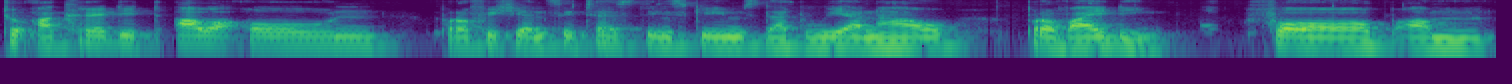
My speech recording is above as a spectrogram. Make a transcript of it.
to accredit our own proficiency testing schemes that we are now providing for um,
